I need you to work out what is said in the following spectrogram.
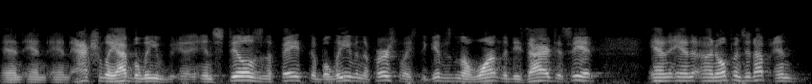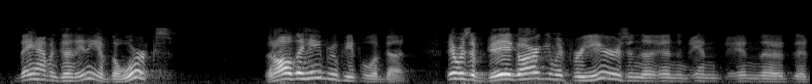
and, and, and actually, I believe, instills the faith to believe in the first place, to gives them the want and the desire to see it, and, and, and opens it up, and they haven't done any of the works that all the Hebrew people have done. There was a big argument for years in the in in, in the, the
